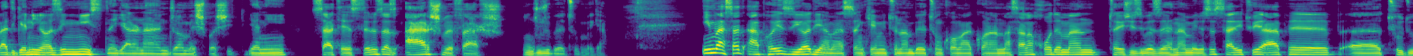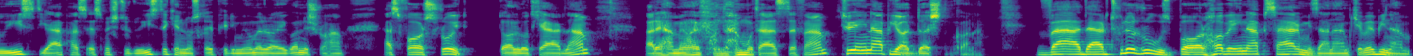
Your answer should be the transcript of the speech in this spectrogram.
و دیگه نیازی نیست نگران انجامش باشید. یعنی سطح استرس از عرش به فرش. اینجوری بهتون بگم. این وسط اپ های زیادی هم هستن که می‌تونن بهتون کمک کنن. مثلا خود من تا یه چیزی به ذهنم می‌رسه سریع توی اپ Todoist یه اپ هست اسمش Todoist ه که نسخه premium رایگانش رو هم از فارسروید دانلود کردم. برای همه آیفون دارا متاسفم. توی این اپ یادداشت می‌کنم. و در طول روز بارها به این اپ سر می‌زنم که ببینم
